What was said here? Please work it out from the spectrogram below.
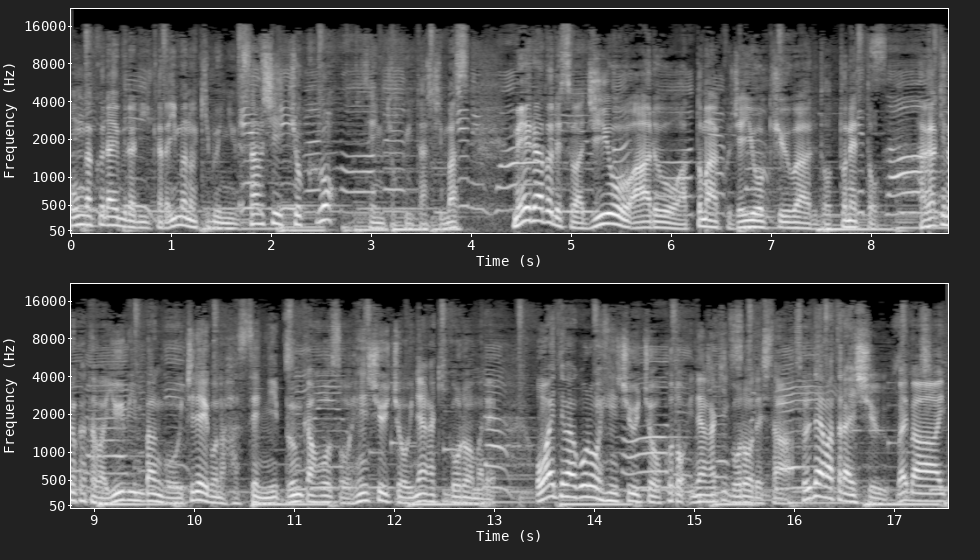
音楽ライブラリーから今の気分にふさわしい曲を選曲いたします。メールアドレスは goro.joqr.net はがきの方は郵便番号105-8000に文化放送編集長稲垣吾郎まで。お相手は吾郎編集長こと稲垣吾郎でした。それではまた来週。バイバイ。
